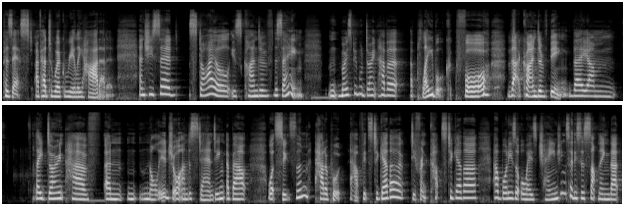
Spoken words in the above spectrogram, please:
possessed. I've had to work really hard at it. And she said, style is kind of the same. Most people don't have a, a playbook for that kind of thing. They um they don't have a knowledge or understanding about what suits them, how to put outfits together, different cuts together. Our bodies are always changing. So, this is something that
